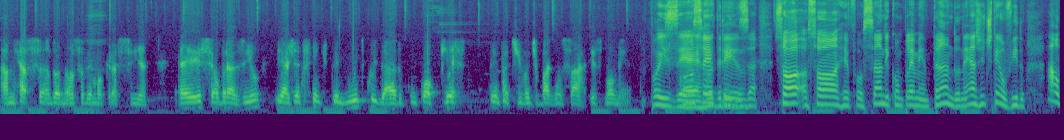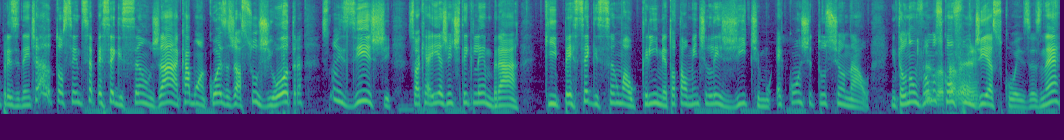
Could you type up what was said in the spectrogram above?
ameaçando a nossa democracia. É, esse é o Brasil e a gente tem que ter muito cuidado com qualquer tentativa de bagunçar esse momento. Pois é, Com certeza. Só, só reforçando e complementando, né? A gente tem ouvido, ah, o presidente, ah, eu estou sendo, isso é perseguição já, acaba uma coisa, já surge outra. Isso não existe. Só que aí a gente tem que lembrar que perseguição ao crime é totalmente legítimo, é constitucional. Então não vamos Exatamente. confundir as coisas, né?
